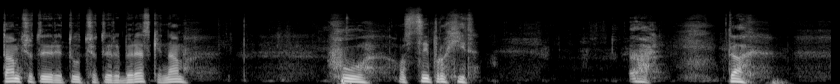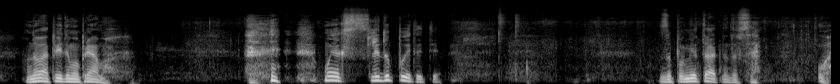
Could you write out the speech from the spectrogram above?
Там чотири, тут чотири березки, нам. Фу, ось цей прохід. А, так. Ну давай підемо прямо. Ми як слідопити. Запам'ятати треба все. Ой.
